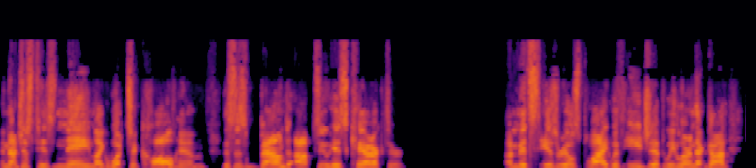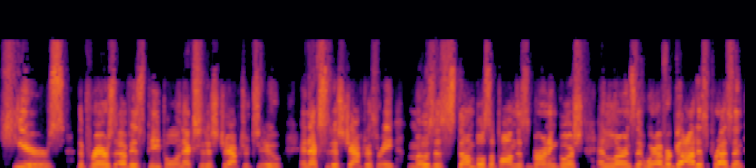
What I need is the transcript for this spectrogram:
And not just his name, like what to call him. This is bound up to his character. Amidst Israel's plight with Egypt, we learn that God hears the prayers of his people in Exodus chapter 2. In Exodus chapter 3, Moses stumbles upon this burning bush and learns that wherever God is present,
